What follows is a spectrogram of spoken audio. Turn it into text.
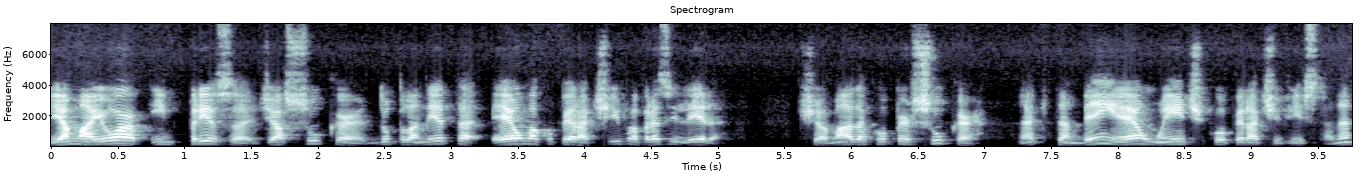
e a maior empresa de açúcar do planeta é uma cooperativa brasileira, chamada Copersucar, né, que também é um ente cooperativista. Né?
